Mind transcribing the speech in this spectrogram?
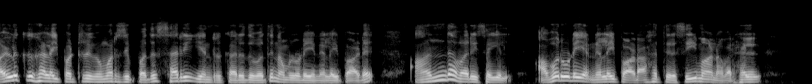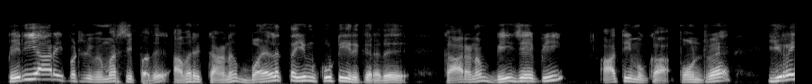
அழுக்குகளை பற்றி விமர்சிப்பது சரி என்று கருதுவது நம்மளுடைய நிலைப்பாடு. அந்த வரிசையில் அவருடைய நிலைப்பாடாக திரு சீமான் அவர்கள் பெரியாரை பற்றி விமர்சிப்பது அவருக்கான பலத்தையும் கூட்டியிருக்கிறது. காரணம் பிஜேபி அதிமுக போன்ற இறை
